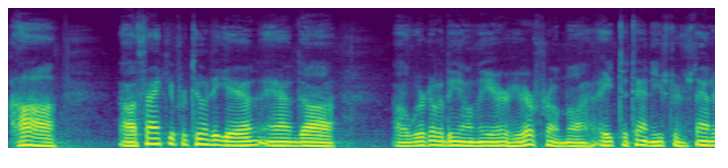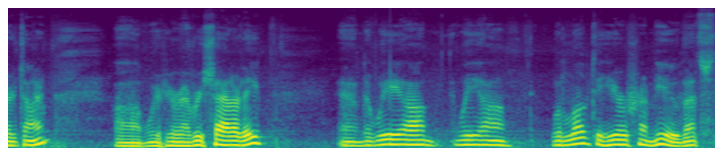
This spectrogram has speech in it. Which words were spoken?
uh, uh, thank you for tuning in, and uh, uh we're going to be on the air here from uh, 8 to 10 Eastern Standard Time. We're here every Saturday, and we um, we would love to hear from you. That's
